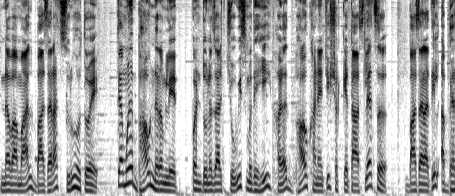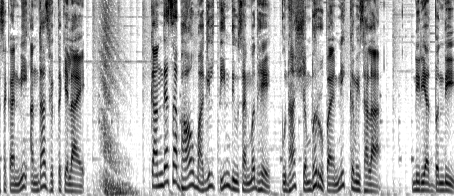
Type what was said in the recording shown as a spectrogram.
नवा माल बाजारात सुरू होतोय. त्यामुळे भाव नरमलेत पण दोन हजार चोवीस मध्येही हळद भाव खाण्याची शक्यता असल्याचं बाजारातील अभ्यासकांनी अंदाज व्यक्त केला आहे कांद्याचा भाव मागील तीन दिवसांमध्ये पुन्हा शंभर रुपयांनी कमी झाला. निर्यात बंदी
